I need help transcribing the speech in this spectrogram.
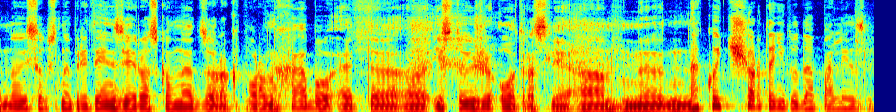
ну и, собственно, претензии Роскомнадзора к Порнхабу – это а, из той же отрасли. А, на кой черт они туда полезли?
